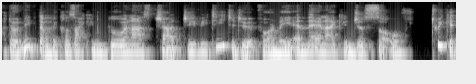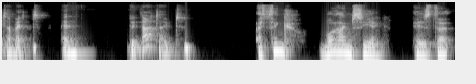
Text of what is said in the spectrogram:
I don't need them because I can go and ask Chat GPT to do it for me, and then I can just sort of tweak it a bit and put that out. I think what I'm seeing is that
